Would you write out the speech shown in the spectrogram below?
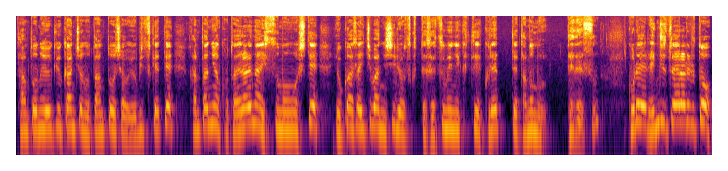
担当の要求官庁の担当者を呼びつけて簡単には答えられない質問をして翌朝一番に資料を作って説明に来てくれって頼む手です。これ連日やられると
